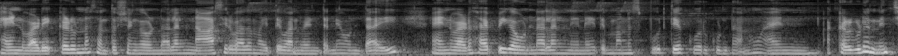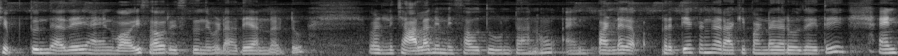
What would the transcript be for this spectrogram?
అండ్ వాడు ఎక్కడున్నా సంతోషంగా ఉండాలని నా ఆశీర్వాదం అయితే వాని వెంటనే ఉంటాయి. అండ్ వాడు హ్యాపీగా ఉండాలని నేనైతే మనస్ఫూర్తిగా కోరుకుంటాను. అండ్ అక్కడ కూడా నేను చెప్తుంది అదే అండ్ వాయిస్ ఓవర్ ఇస్తుంది కూడా అదే అన్నట్టు. వాడిని చాలానే మిస్ అవుతూ ఉంటాను. అండ్ పండగ ప్రత్యేకంగా రాఖీ పండగ రోజైతే అండ్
